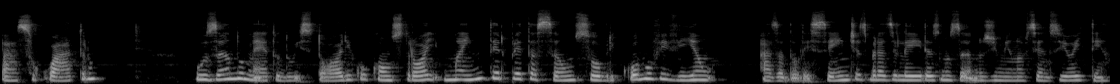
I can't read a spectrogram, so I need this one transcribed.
Passo 4. Usando o método histórico, constrói uma interpretação sobre como viviam as adolescentes brasileiras nos anos de 1980.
